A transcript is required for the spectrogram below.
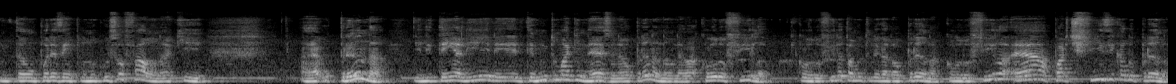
Então, por exemplo, no curso eu falo né, que é, o prana, ele tem ali, ele, ele, tem muito magnésio, né? O prana não, né? A clorofila. A clorofila está muito ligada ao prana. A clorofila é a parte física do prana.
